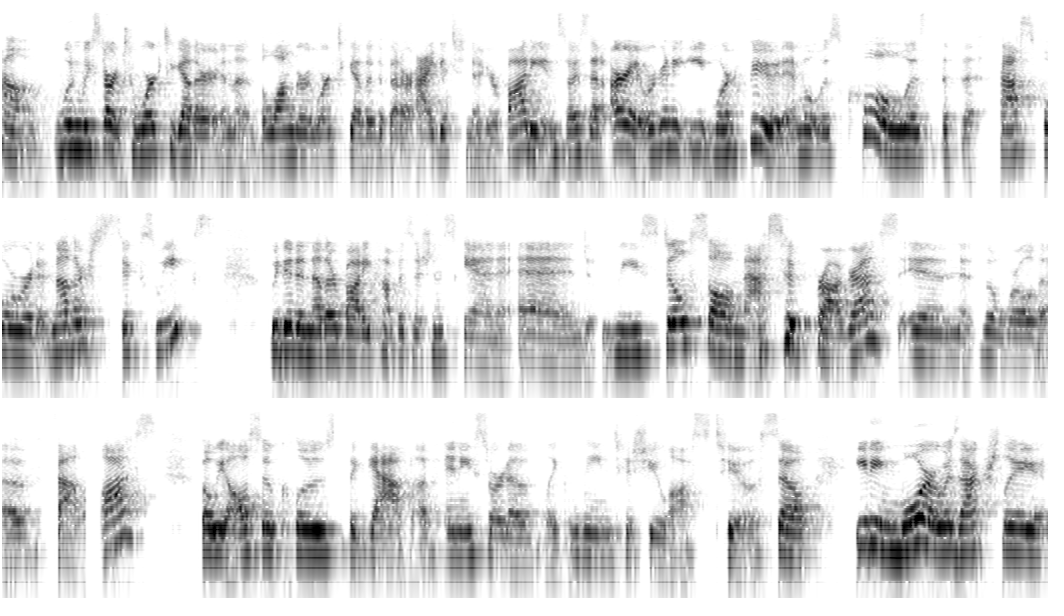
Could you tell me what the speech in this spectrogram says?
um, when we start to work together and the, the, longer we work together, the better I get to know your body. And so I said, all right, we're going to eat more food. And what was cool was that the fast forward another six weeks, we did another body composition scan and we still saw massive progress in the world of fat loss, but we also closed the gap of any sort of like lean tissue loss too. So eating more was actually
